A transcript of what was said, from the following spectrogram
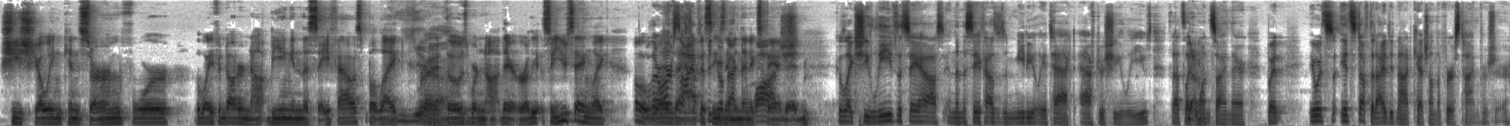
she's showing concern for the wife and daughter not being in the safe house, but like Yeah. those were not there earlier. So you saying like, oh, Well, there are was a half a if you go season and then and watch. Expanded. because like she leaves the safe house and then the safe house is immediately attacked after she leaves. So that's like Yeah. one sign there. But it was it's stuff that I did not catch on the first time for sure.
